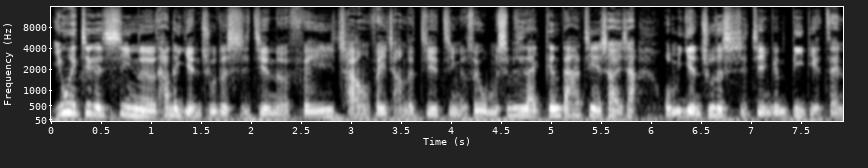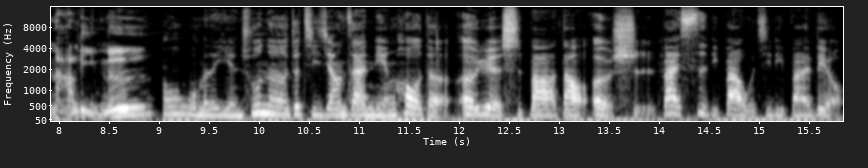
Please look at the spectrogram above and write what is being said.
因为这个戏呢，它的演出的时间呢，非常非常的接近了，所以我们是不是来跟大家介绍一下我们演出的时间跟地点在哪里呢？哦，我们的演出呢，就即将在年后的二月十八到二十，礼拜四、礼拜五及礼拜六，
